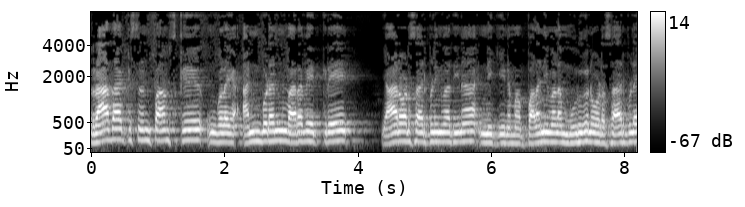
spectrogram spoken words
ராதாகிருஷ்ணன் ஃபார்ம்ஸ்க்கு உங்களை அன்புடன் வரவேற்கிறேன். யாரோட சார்பில்னு பார்த்தீங்கன்னா இன்னைக்கு நம்ம பழனிமலை முருகனோட சார்பில்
